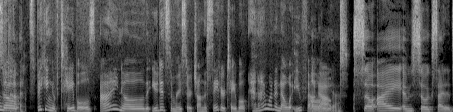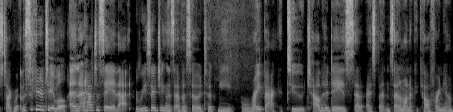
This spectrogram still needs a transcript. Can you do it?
So, that. speaking of tables, I know that you did some research on the Seder table, and I want to know what you found oh, out. Yeah. So, I am so excited to talk about the Seder table. And I have to say that researching this episode took me right back to childhood days that I spent in Santa Monica, California.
